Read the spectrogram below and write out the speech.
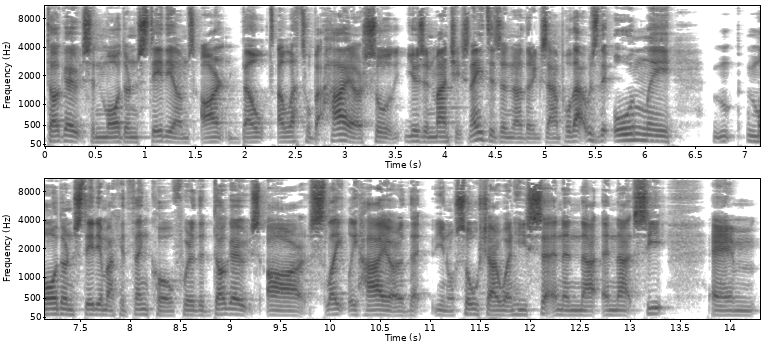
dugouts in modern stadiums aren't built a little bit higher. So using Manchester United as another example, that was the only modern stadium I could think of where the dugouts are slightly higher. That you know Solskjaer when he's sitting in that in that seat, um,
